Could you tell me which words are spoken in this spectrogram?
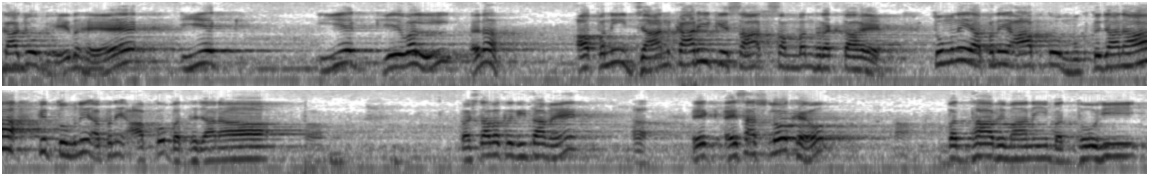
का जो भेद है, ये ये केवल, है ना, अपनी जानकारी के साथ संबंध रखता है। तुमने अपने आप को मुक्त जाना कि तुमने अपने आप को बद्ध जाना। प्रश्नावक्र गीता में एक ऐसा श्लोक है वो बद्धाभिमानी बद्धो ही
